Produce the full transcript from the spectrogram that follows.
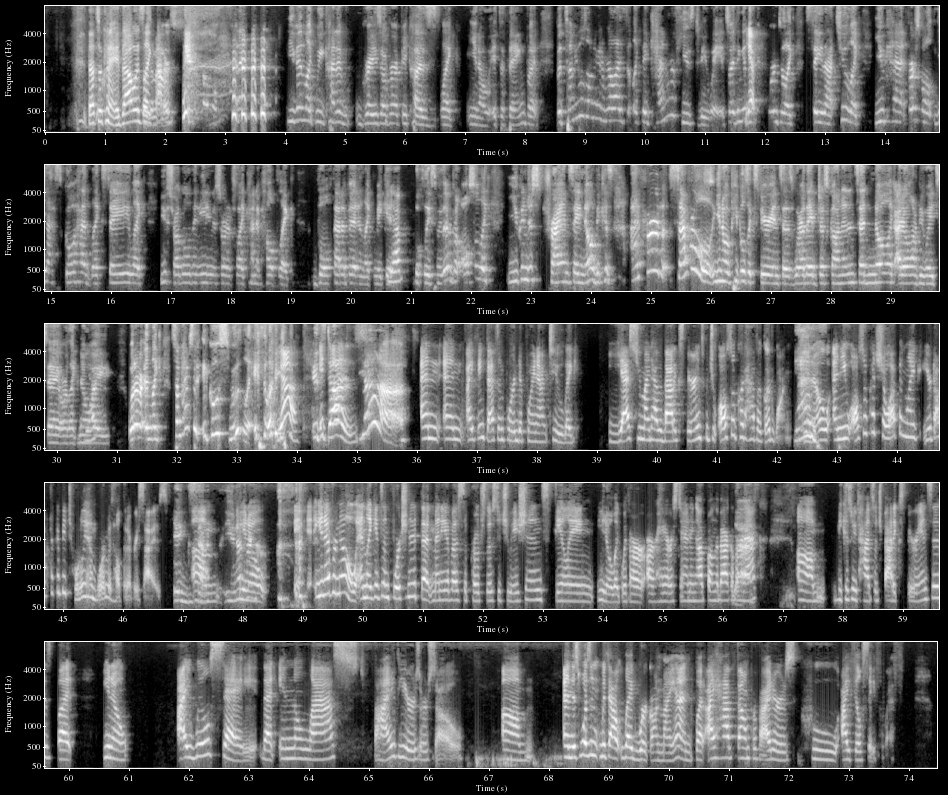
That's okay. That was like that was even like we kind of graze over it because like you know it's a thing but but some people don't even realize that like they can refuse to be weighed so i think it's yep. important to like say that too like you can first of all yes go ahead like say like you struggle with an eating disorder to like kind of help like bulk that a bit and like make it yep. hopefully smoother but also like you can just try and say no because i've heard several you know people's experiences where they've just gone in and said no like i don't want to be weighed today or like no yep. i whatever and like sometimes it, it goes smoothly like yeah it does not, yeah and and i think that's important to point out too like yes, you might have a bad experience, but you also could have a good one. Yes. You know, and you also could show up and like your doctor could be totally on board with health at every size. Exactly. Um, you, never you know, know. it, you never know. And like it's unfortunate that many of us approach those situations feeling, you know, like with our, our hair standing up on the back of yes. our neck. Um, because we've had such bad experiences. But, you know, I will say that in the last five years or so, um, and this wasn't without legwork on my end, but I have found providers who I feel safe with.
